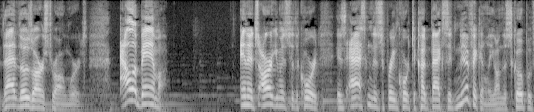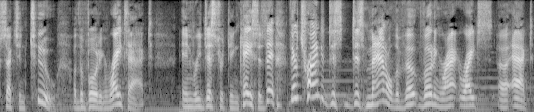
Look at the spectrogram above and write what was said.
That those are strong words. Alabama in its arguments to the court is asking the Supreme Court to cut back significantly on the scope of section 2 of the Voting Rights Act in redistricting cases. They, are trying to dis- dismantle the Voting Rights uh, Act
